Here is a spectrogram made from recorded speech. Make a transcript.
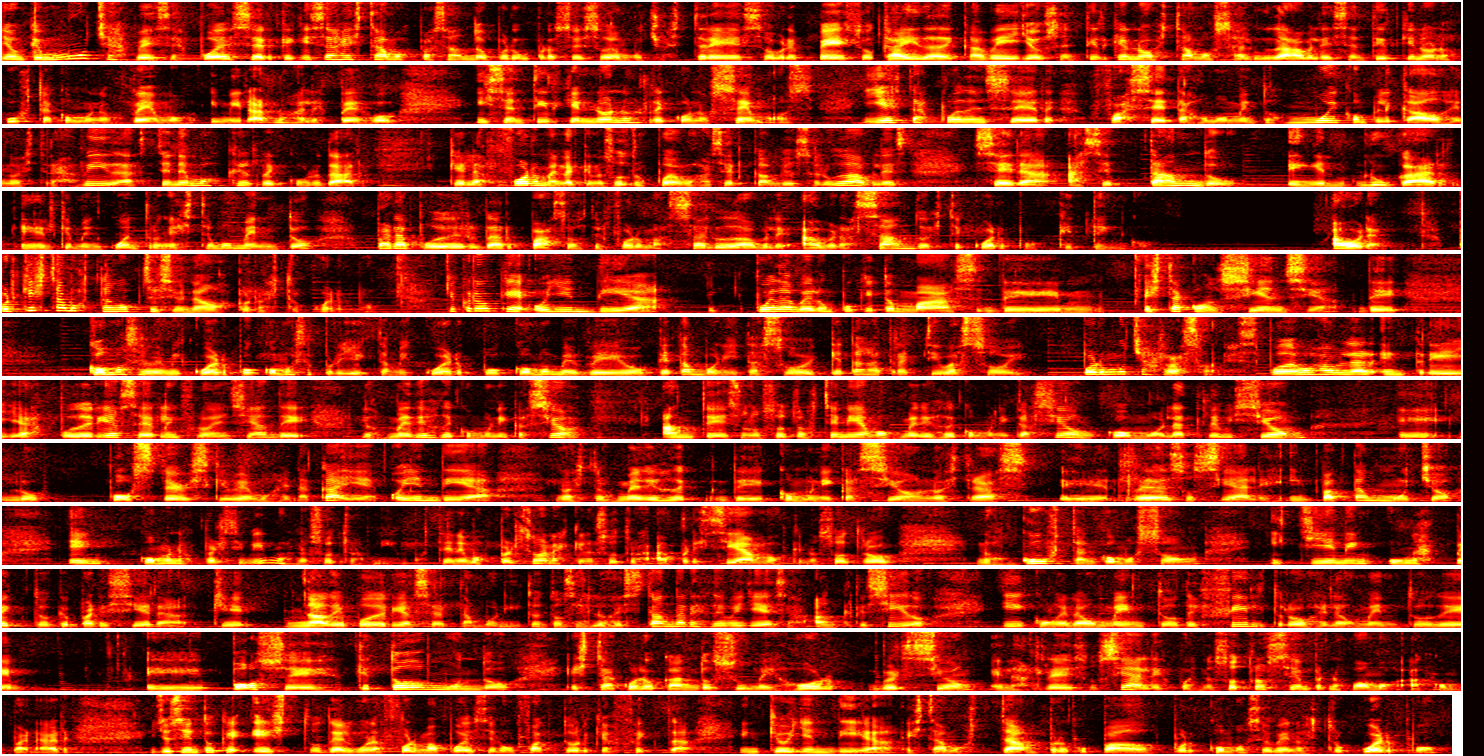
Y aunque muchas veces puede ser que quizás estamos pasando por un proceso de mucho estrés, sobrepeso, caída de cabello, sentir que no estamos saludables, sentir que no nos gusta cómo nos vemos y mirarnos al espejo y sentir que no nos reconocemos, y estas pueden ser facetas o momentos muy complicados en nuestras vidas, tenemos que recordar que la forma en la que nosotros podemos hacer cambios saludables será aceptando en el lugar en el que me encuentro en este momento para poder dar pasos de forma saludable abrazando este cuerpo que tengo. Ahora, ¿por qué estamos tan obsesionados por nuestro cuerpo? Yo creo que hoy en día puede haber un poquito más de mm, esta conciencia de cómo se ve mi cuerpo, cómo se proyecta mi cuerpo, cómo me veo, qué tan bonita soy, qué tan atractiva soy, por muchas razones. Podemos hablar entre ellas, podría ser la influencia de los medios de comunicación. Antes nosotros teníamos medios de comunicación como la televisión, eh, los pósters que vemos en la calle. Hoy en día nuestros medios de, comunicación, nuestras eh, redes sociales impactan mucho en cómo nos percibimos nosotros mismos. Tenemos personas que nosotros apreciamos, que nosotros nos gustan como son y tienen un aspecto que pareciera que nadie podría ser tan bonito. Entonces los estándares de belleza han crecido y con el aumento de filtros, el aumento de eh, poses, que todo el mundo está colocando su mejor versión en las redes sociales, pues nosotros siempre nos vamos a comparar. Y yo siento que esto de alguna forma puede ser un factor que afecta en que hoy en día estamos tan preocupados por cómo se ve nuestro cuerpo,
